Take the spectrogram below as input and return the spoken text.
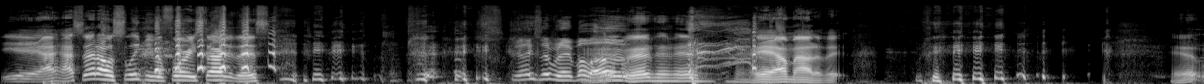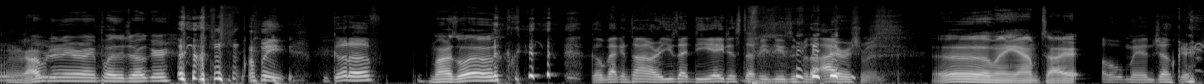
yeah, I, I said I was sleepy before he started this. Yeah, he's over there, yeah, I'm out of it. yep, Robert De Niro ain't play the Joker. I mean, could have Might as well. go back in time or use that de aging stuff he's using for the Irishman. Oh man, yeah, I'm tired. Old man Joker.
